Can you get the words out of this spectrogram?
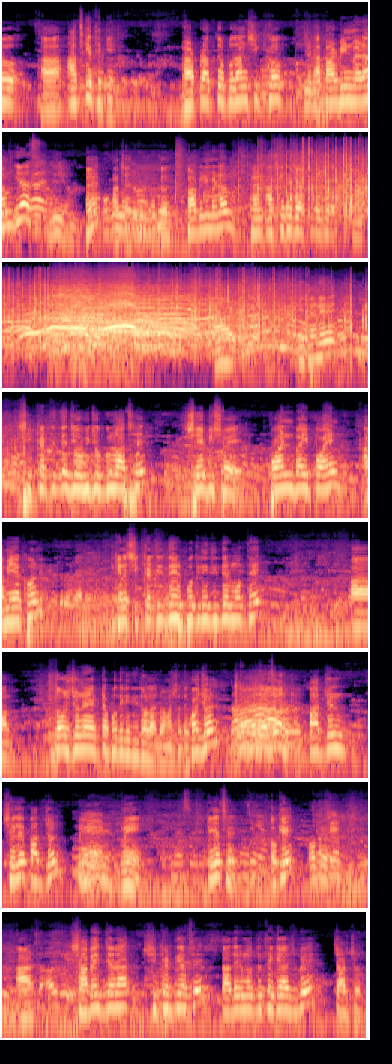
আজকে থেকে ভারপ্রাপ্ত প্রধান শিক্ষক পারভিন ম্যাডাম? হ্যাঁ? আচ্ছা তো পারভিন ম্যাডাম খান আজকে থেকে আপনি আর এখানে শিক্ষার্থীদের যে অভিযোগগুলো আছে সে বিষয়ে পয়েন্ট বাই পয়েন্ট আমি এখন এখানে শিক্ষার্থীদের প্রতিনিধিদের মধ্যে দশ জনের একটা প্রতিনিধি দল আসবে আমার সাথে। কয়জন? পাঁচজন ছেলে পাঁচজন মেয়ে। ঠিক আছে? ওকে আর সাবেক যারা শিক্ষার্থী আছে তাদের মধ্যে থেকে আসবে চারজন।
